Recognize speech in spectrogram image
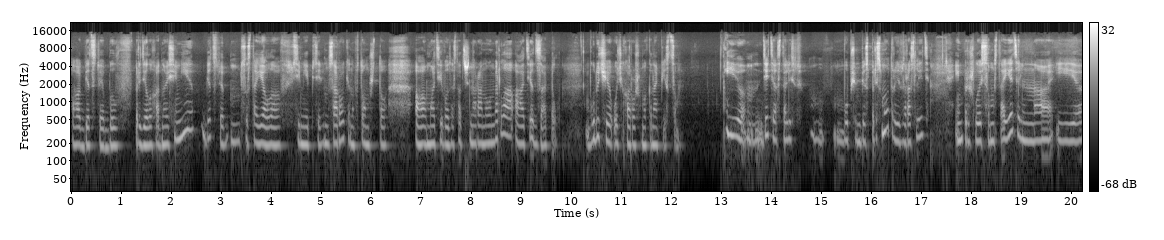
а, бедствия был в пределах одной семьи. Бедствие состояло в семье Петерима Сорокина в том, что мать его достаточно рано умерла, а отец запил, будучи очень хорошим иконописцем. И дети остались, в общем, без присмотра, и взрослеть им пришлось самостоятельно. И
